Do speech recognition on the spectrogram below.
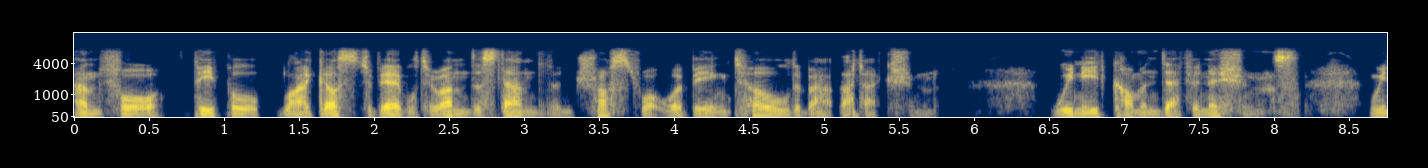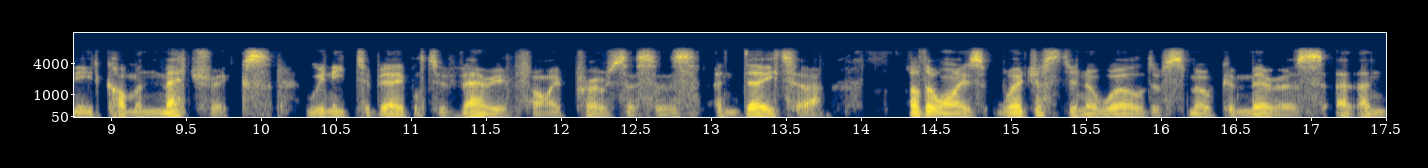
and for people like us to be able to understand and trust what we're being told about that action, we need common definitions. We need common metrics. We need to be able to verify processes and data. Otherwise, we're just in a world of smoke and mirrors and,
